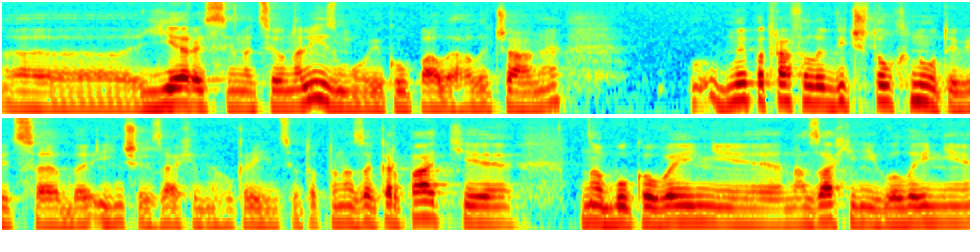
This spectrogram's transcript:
е, єресі націоналізму, в яку впали галичани, ми потрапили відштовхнути від себе інших західних українців. Тобто на Закарпатті, на Буковині, на Західній Волині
